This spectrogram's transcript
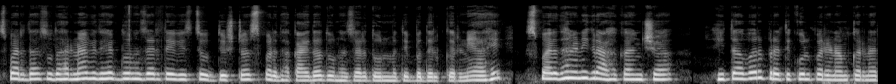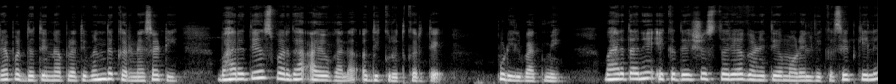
स्पर्धा सुधारणा विधेयक दोन हजार तेवीसचे उद्दिष्ट स्पर्धा कायदा दोन हजार दोन मध्ये बदल करणे आहे. स्पर्धा आणि ग्राहकांच्या हितावर प्रतिकूल परिणाम करणाऱ्या पद्धतींना प्रतिबंध करण्यासाठी भारतीय स्पर्धा आयोगाला अधिकृत करते. पुढील बातमी. भारताने एक देशस्तरीय गणितीय मॉडेल विकसित केले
